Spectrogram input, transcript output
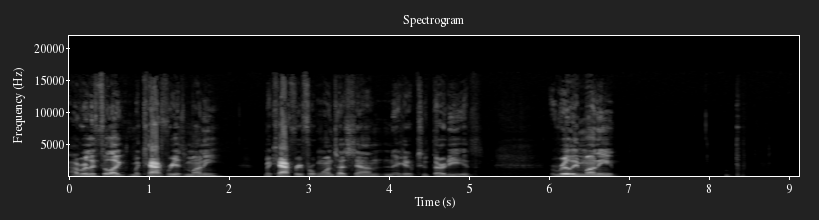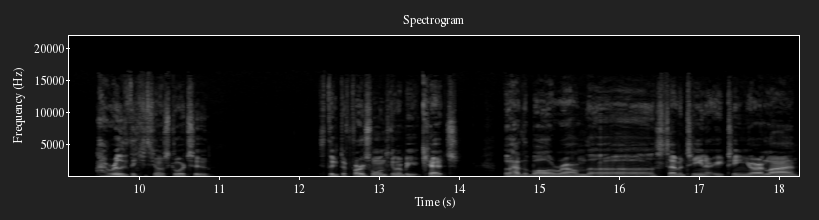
I really feel like McCaffrey is money. McCaffrey for one touchdown, negative 230. It's really money. I really think he's going to score two. I think the first one's going to be a catch. They'll have the ball around the uh, 17 or 18 yard line.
